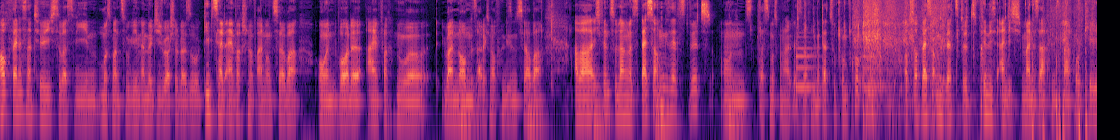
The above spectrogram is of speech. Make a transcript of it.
Auch wenn es natürlich sowas wie, muss man zugeben, MLG Rush oder so, gibt es halt einfach schon auf anderen Server und wurde einfach nur übernommen, sage ich mal, von diesem Server. Aber ich finde, solange es besser umgesetzt wird, und das muss man halt jetzt noch mit der Zukunft gucken, ob es auch besser umgesetzt wird, finde ich eigentlich meines Erachtens nach okay,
